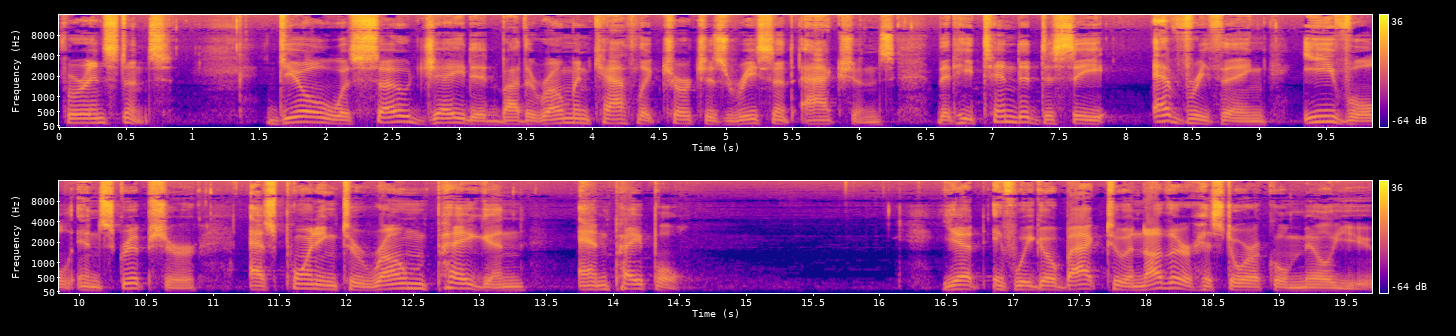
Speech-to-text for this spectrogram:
For instance, Gill was so jaded by the Roman Catholic Church's recent actions that he tended to see everything evil in Scripture as pointing to Rome pagan and papal. Yet, if we go back to another historical milieu,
